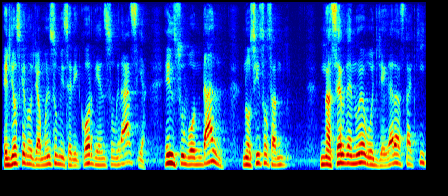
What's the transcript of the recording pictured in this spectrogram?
el Dios que nos llamó en su misericordia, en su gracia, en su bondad, nos hizo nacer de nuevo, llegar hasta aquí,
